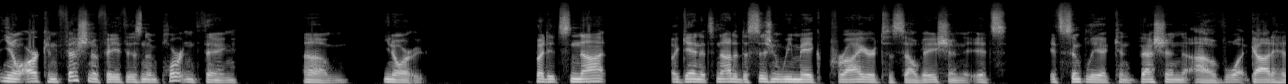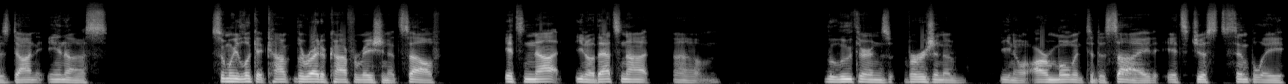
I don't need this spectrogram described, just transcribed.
you know, our confession of faith is an important thing. Um, you know, our, but it's not, again, it's not a decision we make prior to salvation. It's, it's simply a confession of what God has done in us. So when we look at com- the rite of confirmation itself, it's not, you know, that's not, um, the Lutherans version of, you know, our moment to decide. It's just simply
